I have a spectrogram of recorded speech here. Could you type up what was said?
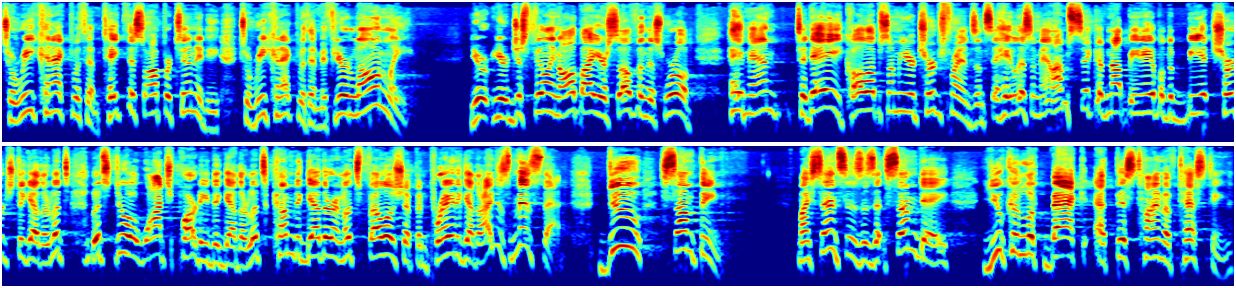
to reconnect with them. Take this opportunity to reconnect with them. If you're lonely, You're, you're just feeling all by yourself in this world. Hey, man, today call up some of your church friends and say, hey, listen, man, I'm sick of not being able to be at church together. Let's, let's do a watch party together. Let's come together and let's fellowship and pray together. I just miss that. Do something. My sense is, is that someday you could look back at this time of testing,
